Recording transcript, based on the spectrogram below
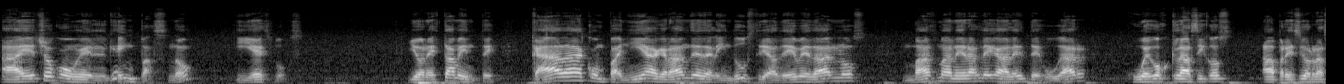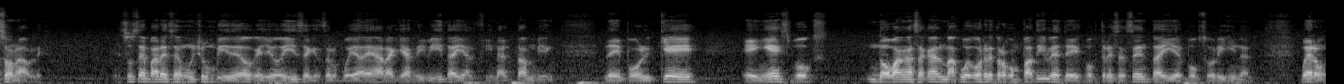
ha hecho con el Game Pass, ¿no? Y Xbox. Y honestamente, cada compañía grande de la industria debe darnos más maneras legales de jugar juegos clásicos a precios razonables. Eso se parece mucho a un video que yo hice, que se lo voy a dejar aquí arribita y al final también, de por qué en Xbox no van a sacar más juegos retrocompatibles de Xbox 360 y Xbox original. Bueno,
